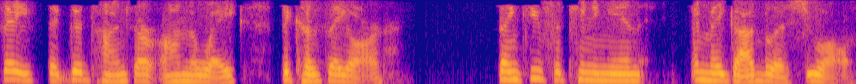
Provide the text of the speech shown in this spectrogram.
faith that good times are on the way because they are. Thank you for tuning in, and may God bless you all.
